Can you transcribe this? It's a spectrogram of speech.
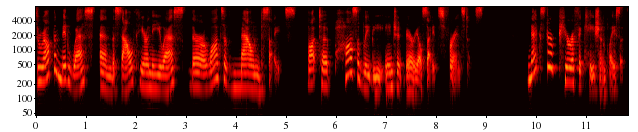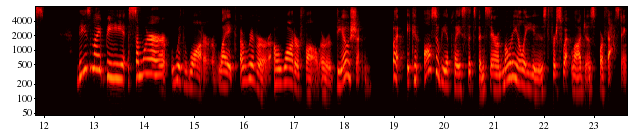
Throughout the Midwest and the South here in the US, there are lots of mound sites, thought to possibly be ancient burial sites, for instance. Next are purification places. These might be somewhere with water, like a river, a waterfall, or the ocean. But it could also be a place that's been ceremonially used for sweat lodges or fasting.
